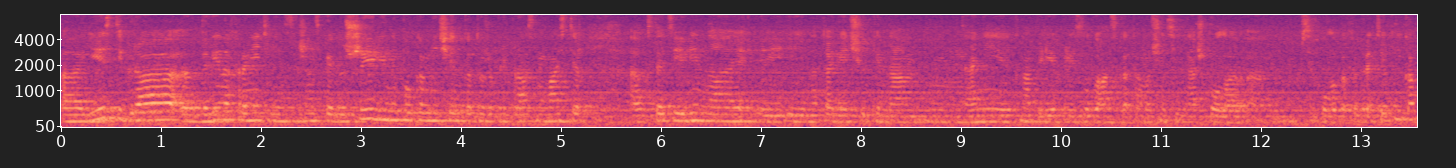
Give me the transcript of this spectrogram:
Э, Есть игра э, «Долина хранительницы женской души» Лины Полковниченко, тоже прекрасный мастер. Э, Кстати, Лина и, и Наталья Чукина, они к нам переехали из Луганска, там очень сильная школа э, психологов-игротехников.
